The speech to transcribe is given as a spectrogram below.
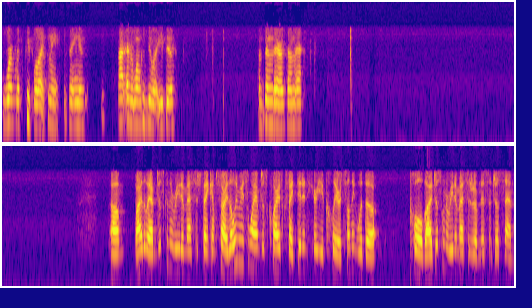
work with people like me. The thing is, not everyone can do what you do. I've been there, I've done that. Um, by the way, I'm just going to read a message. Thank you. I'm sorry. The only reason why I'm just quiet is because I didn't hear you clear. It's something with the call, but I just want to read a message of this and just sent.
